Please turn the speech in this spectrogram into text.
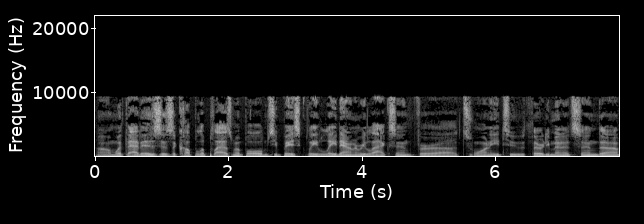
Um, what that is is a couple of plasma bulbs. You basically lay down and relax in for uh, 20 to 30 minutes, and uh,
